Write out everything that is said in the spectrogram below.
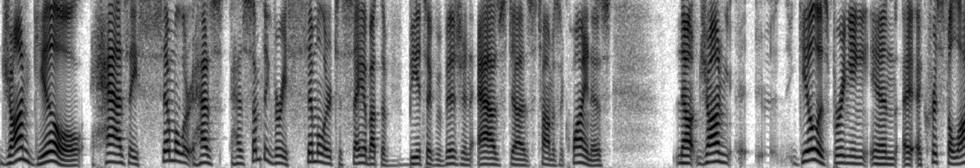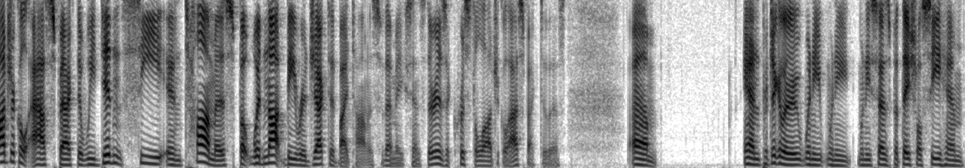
John Gill has a similar has has something very similar to say about the beatific vision as does Thomas Aquinas. Now, John Gill is bringing in a, a, Christological aspect that we didn't see in Thomas, but would not be rejected by Thomas, if that makes sense. There is a Christological aspect to this. Um, and particularly when he when he when he says, "But they shall see him."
